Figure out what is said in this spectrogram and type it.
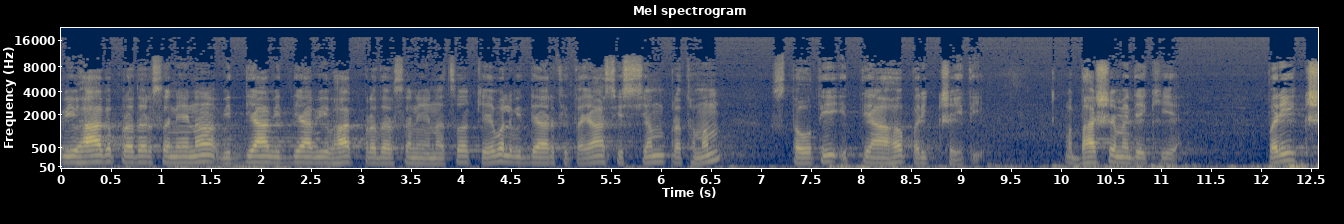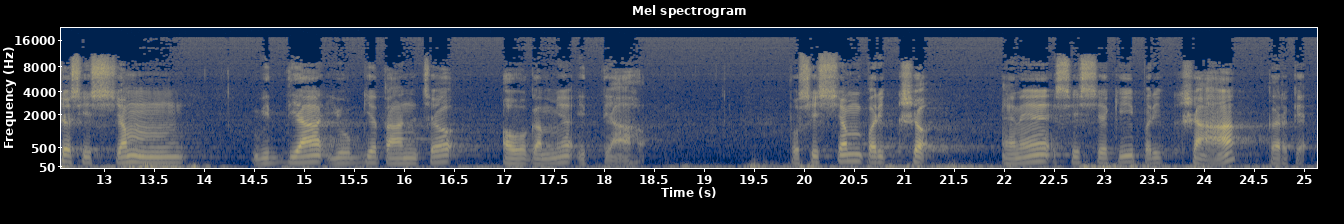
विभाग प्रदर्शन विद्या विद्या विभाग प्रदर्शन च केवल विद्यार्थितया शिष्यम प्रथमम स्तौति इत्याह परीक्षति भाष्य में देखिए। परीक्ष शिष्यम विद्या योग्यतांच अवगम्य इत्याह। तो शिष्यम परीक्ष, यानी शिष्य की परीक्षा करके।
